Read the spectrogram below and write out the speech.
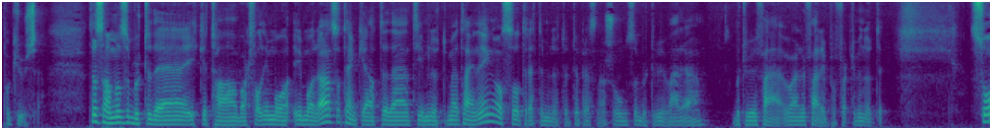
på kurset. Til sammen så burde det ikke ta, i hvert fall i, morgen, så tenker jeg at det er 10 minutter med tegning, og så 30 minutter til presentasjon. Så burde vi være, burde vi være ferdig på 40 minutter. Så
